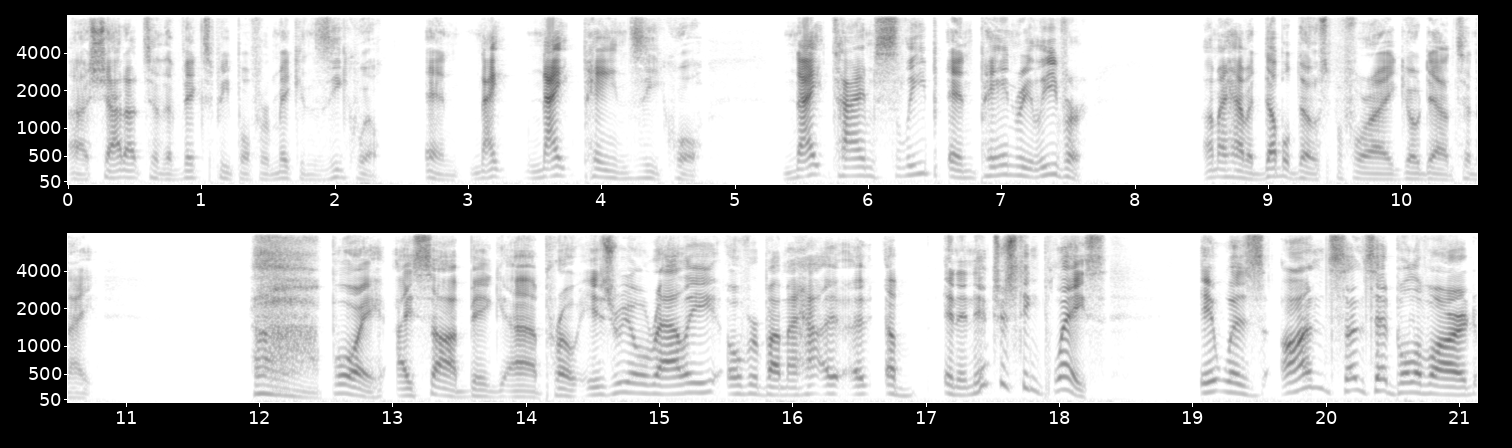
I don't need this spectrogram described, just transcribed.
uh, shout out to the Vicks people for making ZzzQuil and night night pain ZzzQuil nighttime sleep and pain reliever. I might have a double dose before I go down tonight. Ah, boy, I saw a big uh, pro Israel rally over by my house uh, uh, uh, in an interesting place. it was on Sunset Boulevard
